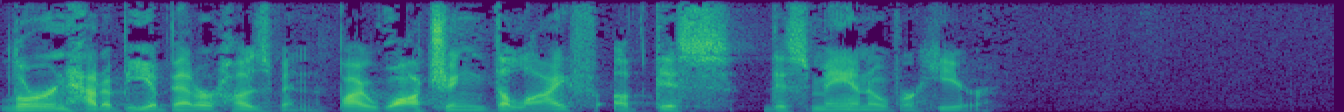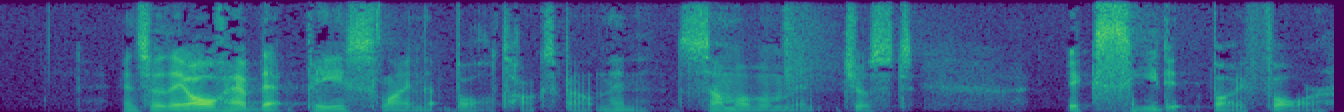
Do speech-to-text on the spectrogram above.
learn how to be a better husband by watching the life of this, this man over here. And so they all have that baseline that Paul talks about. And then some of them just exceed it by far.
